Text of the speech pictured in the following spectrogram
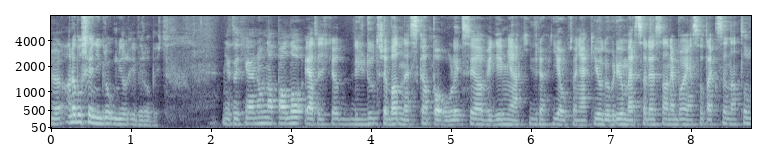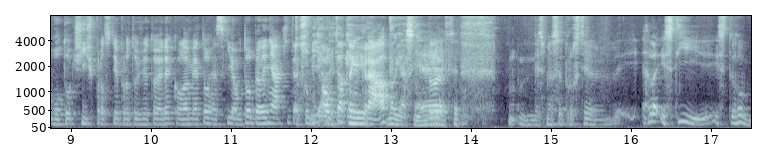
eh, anebo se je někdo uměl i vyrobit. Mě teďka jenom napadlo, já teďka, když jdu třeba dneska po ulici a vidím nějaký drahý auto, nějakýho dobrýho Mercedesa nebo něco, tak se na to otočíš prostě, protože to jede kolem, je to hezký auto. Byly nějaký takový auta taky, tenkrát. No jasně. Byly... My jsme se prostě, hele, i z, tý, i z toho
